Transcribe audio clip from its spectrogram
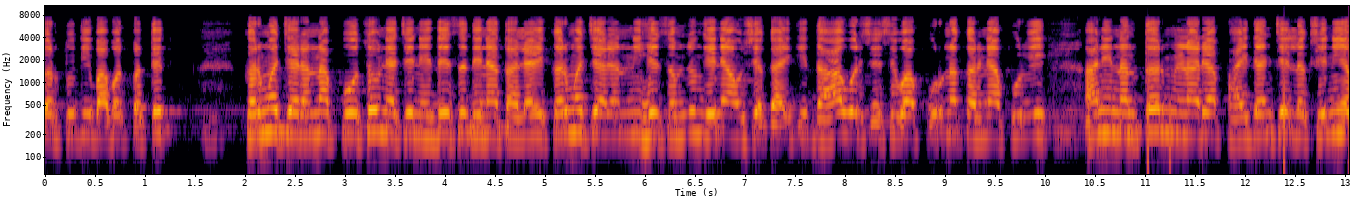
तरतुदीबाबत प्रत्येक कर्मचाऱ्यांना पोहोचवण्याचे निर्देश देण्यात आले आहे कर्मचाऱ्यांनी हे समजून घेणे आवश्यक आहे की दहा वर्षे सेवा पूर्ण करण्यापूर्वी आणि नंतर मिळणाऱ्या फायद्यांचे लक्षणीय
